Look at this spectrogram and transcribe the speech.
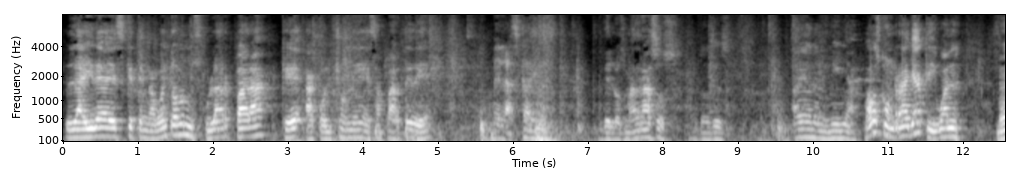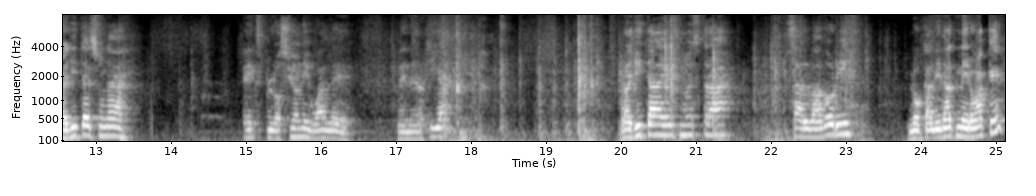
la idea es que tenga buen tono muscular para que acolchone esa parte de, de las caídas, de los madrazos. Entonces, ahí anda mi niña. Vamos con Raya, que igual Rayita es una explosión igual de, de energía. Rayita es nuestra Salvadori, localidad Meroaque.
